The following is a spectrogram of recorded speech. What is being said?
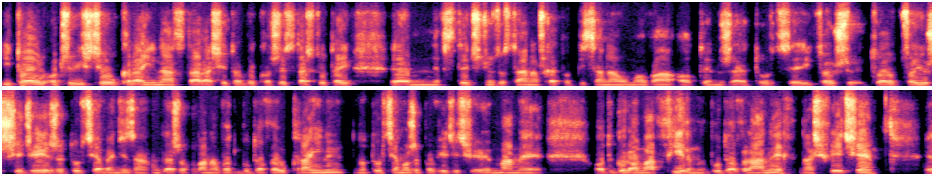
I to oczywiście Ukraina stara się to wykorzystać. Tutaj w styczniu została na przykład podpisana umowa o tym, że Turcy i co już, to, co już się dzieje, że Turcja będzie zaangażowana w odbudowę Ukrainy. No Turcja może powiedzieć, e, mamy od groma firm budowlanych na świecie. E,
